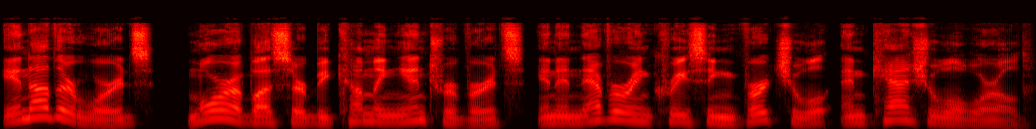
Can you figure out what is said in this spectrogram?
In other words, more of us are becoming introverts in an ever increasing virtual and casual world.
